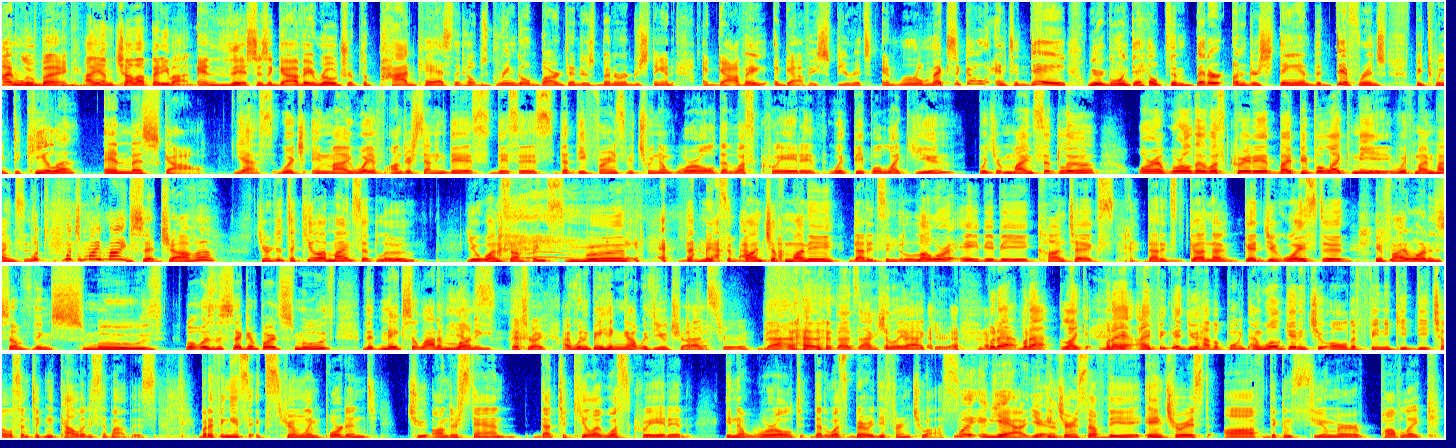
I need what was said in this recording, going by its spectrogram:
I'm Lou Bank. I am Chava Periban. And this is Agave Road Trip, the podcast that helps gringo bartenders better understand agave, agave spirits, and rural Mexico. And today we are going to help them better understand the difference between tequila and mezcal. Yes, which in my way of understanding this, this is the difference between a world that was created with people like you, with your mindset, Lou, or a world that was created by people like me with my mindset. What's, what's my mindset, Chava? You're the tequila mindset, Lou. You want something smooth that makes a bunch of money, that it's in the lower ABV context, that it's gonna get you wasted. If I wanted something smooth, what was the second part? Smooth that makes a lot of money. That's right. I wouldn't be hanging out with you, Chava. That's true. That, that's actually accurate. But uh, but uh, like but I, I think I do have a point, and we'll get into all the finicky details and technicalities about this. But I think it's extremely important to understand that tequila was created in a world that was very different to us. Well, yeah, yeah. In terms of the interest of the consumer public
